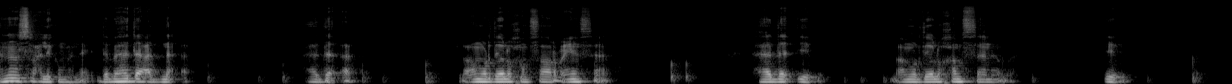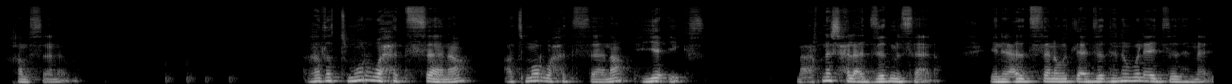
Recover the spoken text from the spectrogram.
أنا نشرح لكم هنا. دابا هذا عندنا اب هذا أب. العمر ديالو خمسة وربعين سنة. هذا ابن. العمر ديالو خمس سنوات. ابن. خمس سنوات. غادا تمر واحد السنة. غتمر واحد السنة هي x. ما عرفناش شحال عاد زاد من سنة. يعني عدد السنوات اللي عاد زاد هنا هو اللي زاد هنا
